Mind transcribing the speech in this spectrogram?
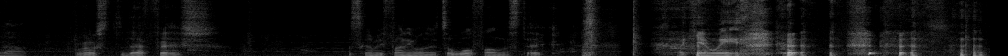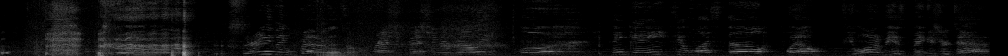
No. Roasted that fish. It's gonna be funny when it's a wolf on the stick. I can't wait. Is there anything better than some fresh fish in your belly? Ugh, I think I eat too much though. Well, if you want to be as big as your dad,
